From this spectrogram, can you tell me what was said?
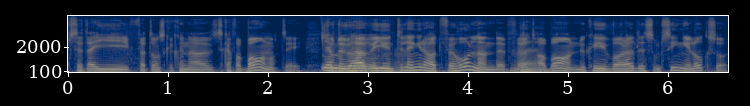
sätta i för att de ska kunna skaffa barn åt dig. Så Ja, men du behöver ju inte Mm. längre ha ett förhållande för Nej. att ha barn. Du kan ju vara det som singel också.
